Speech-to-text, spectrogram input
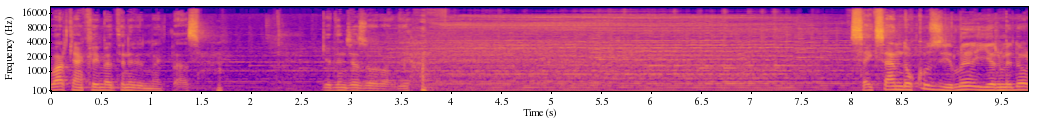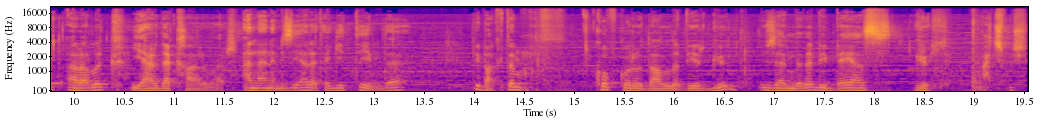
varken kıymetini bilmek lazım. Gidince zor oluyor. 89 yılı 24 Aralık yerde kar var. Anneannemi ziyarete gittiğimde bir baktım kupkuru dallı bir gül, üzerinde de bir beyaz gül açmış.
